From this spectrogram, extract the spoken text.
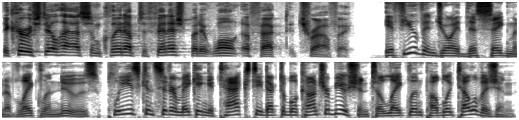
The crew still has some cleanup to finish, but it won't affect traffic. If you've enjoyed this segment of Lakeland News, please consider making a tax-deductible contribution to Lakeland Public Television.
